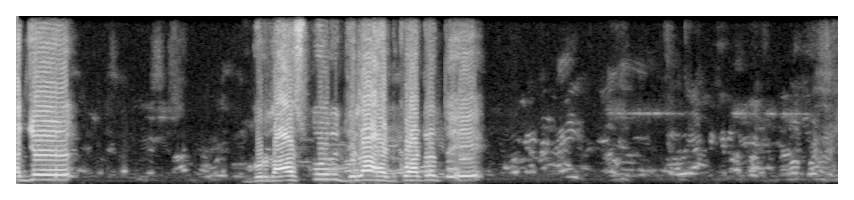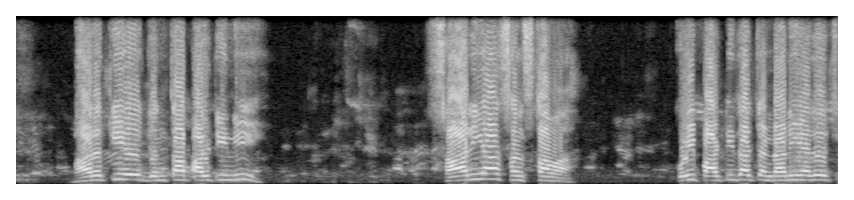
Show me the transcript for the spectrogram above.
ਅੱਜ ਗੁਰਦਾਸਪੁਰ ਜ਼ਿਲ੍ਹਾ ਹੈੱਡਕੁਆਟਰ ਤੇ ਭਾਰਤੀ ਜਨਤਾ ਪਾਰਟੀ ਨਹੀਂ ਸਾਰੀਆਂ ਸੰਸਥਾਵਾਂ, ਕੋਈ ਪਾਰਟੀ ਦਾ ਝੰਡਾ ਨਹੀਂ ਇਹਦੇ ਵਿੱਚ।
